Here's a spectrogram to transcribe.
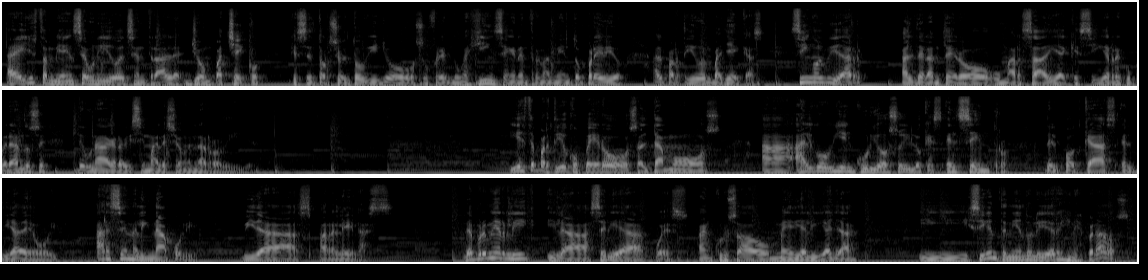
A ellos también se ha unido el central John Pacheco, que se torció el tobillo sufriendo un esguince en el entrenamiento previo al partido en Vallecas, sin olvidar al delantero Umar Sadia, que sigue recuperándose de una gravísima lesión en la rodilla. Y este partido copero saltamos a algo bien curioso y lo que es el centro del podcast el día de hoy. Arsenal y Napoli, vidas paralelas. La Premier League y la Serie A pues han cruzado media liga ya y siguen teniendo líderes inesperados.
